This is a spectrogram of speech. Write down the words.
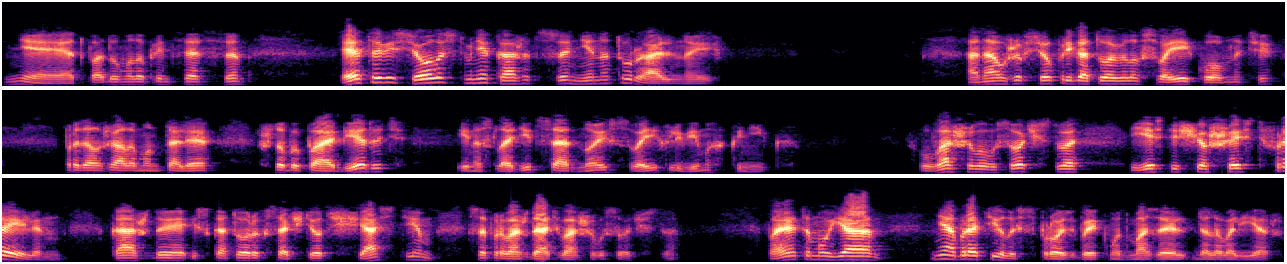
«Нет», — подумала принцесса, эта веселость мне кажется ненатуральной. Она уже все приготовила в своей комнате, продолжала Монтале, чтобы пообедать и насладиться одной из своих любимых книг. У вашего высочества есть еще шесть фрейлин, каждая из которых сочтет счастьем сопровождать ваше высочество. Поэтому я не обратилась с просьбой к мадемуазель де лавальер.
